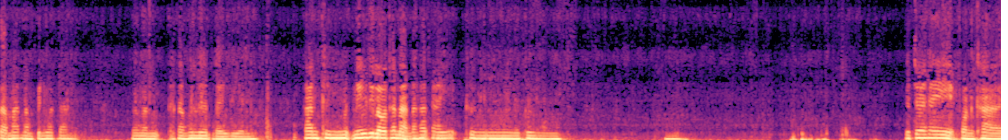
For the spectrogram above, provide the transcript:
สามารถนำไปนวดได้ แล้วมันทำให้เลือดไหลเวียน การคึงนิ้วที่เราถนัดนะคะ ใช้คึงคึงจะช่วยให้ผ่อนคลาย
